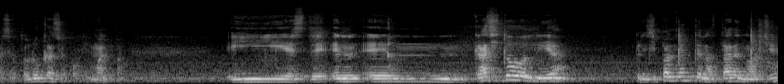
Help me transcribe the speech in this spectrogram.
hacia Toluca, hacia Cojimalpa. Y este, en, casi todo el día, principalmente en la tarde noche,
